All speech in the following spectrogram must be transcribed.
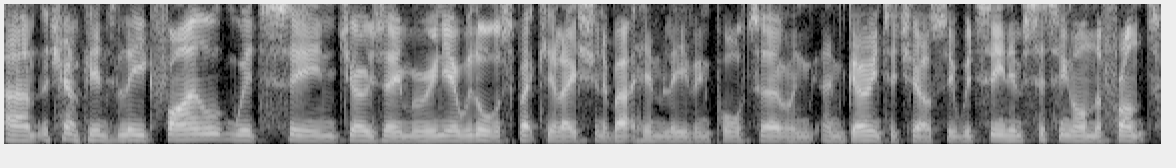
um, the Champions League final. We'd seen Jose Mourinho with all the speculation about him leaving Porto and, and going to Chelsea. We'd seen him sitting on the front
